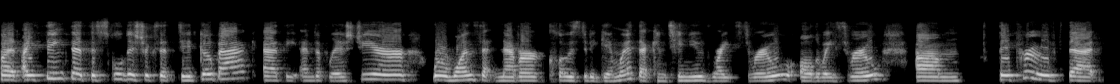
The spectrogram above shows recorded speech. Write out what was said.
But i think that the school districts that did go back at the end of last year were ones that never closed to begin with that continued right through all the way through. Um, they proved that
